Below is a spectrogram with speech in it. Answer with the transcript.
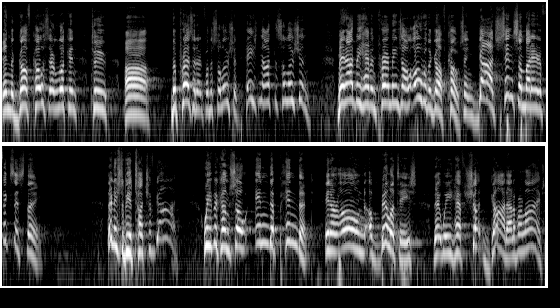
in the Gulf Coast, they're looking to uh, the president for the solution. He's not the solution. Man, I'd be having prayer meetings all over the Gulf Coast saying, God, send somebody in here to fix this thing. There needs to be a touch of God. We've become so independent in our own abilities that we have shut God out of our lives.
